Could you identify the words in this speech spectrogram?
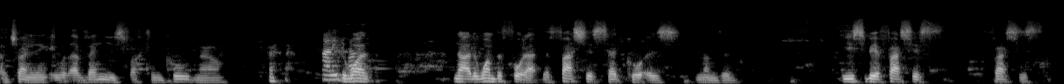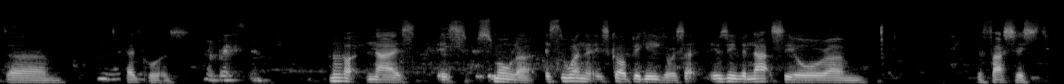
I'm trying to think what that venue's fucking called now. the one, no, the one before that, the fascist headquarters, London. It used to be a fascist fascist um, headquarters. Brixton. Not no, it's, it's smaller. It's the one that it's got a big ego. It's that it was either Nazi or um, the fascist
